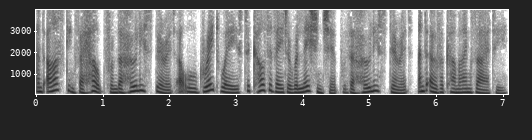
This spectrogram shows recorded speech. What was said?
and asking for help from the Holy Spirit are all great ways to cultivate a relationship with the Holy Spirit and overcome anxiety.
